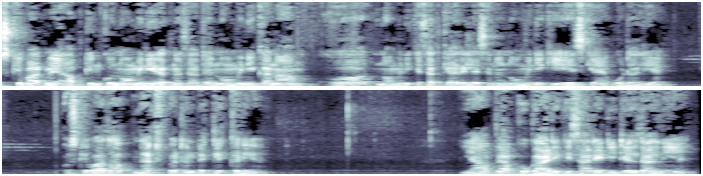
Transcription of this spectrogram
उसके बाद में आप किन को नॉमिनी रखना चाहते हैं? नॉमिनी का नाम और नॉमिनी के साथ क्या रिलेशन है? नॉमिनी की एज क्या है? वो डालिए। उसके बाद आप नेक्स्ट बटन पे क्लिक करिए। यहाँ पे आपको गाड़ी की सारी डिटेल डालनी है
